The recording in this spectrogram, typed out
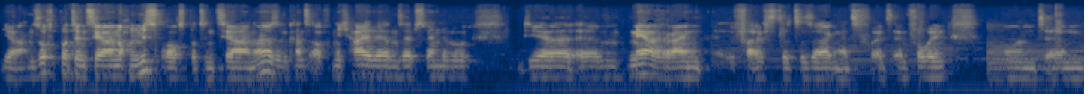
ja, ein Suchtpotenzial noch ein Missbrauchspotenzial. Ne? Also du kannst auch nicht heil werden, selbst wenn du dir ähm, mehr reinpfeifst sozusagen als, als empfohlen. Und ähm,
